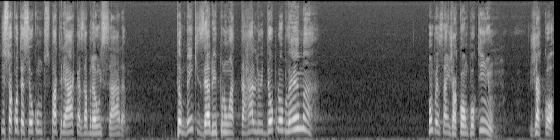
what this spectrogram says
Isso aconteceu com os patriarcas Abraão e Sara. Também quiseram ir por um atalho e deu problema. Vamos pensar em Jacó um pouquinho? Jacó.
